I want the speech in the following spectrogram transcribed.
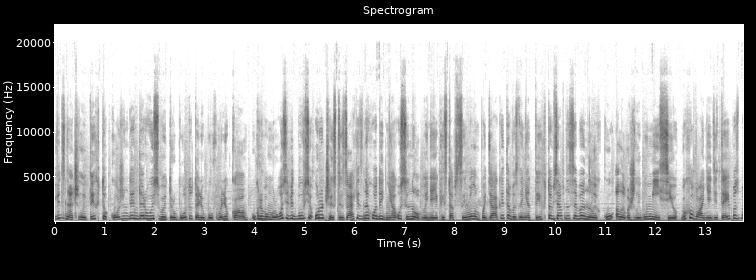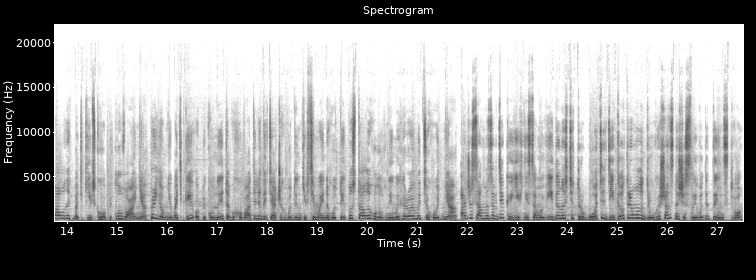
Відзначили тих, хто кожен день дарує свою турботу та любов малюкам. У Кривому Розі відбувся урочистий захід з нагоди дня усиновлення, який став символом подяки та визнання тих, хто взяв на себе нелегку, але важливу місію виховання дітей, позбавлених батьківського піклування. Прийомні батьки, опікуни та вихователі дитячих будинків сімейного типу стали головними героями цього дня. Адже саме завдяки їхній самовідданості, турботі діти отримали другий шанс на щасливе дитинство.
